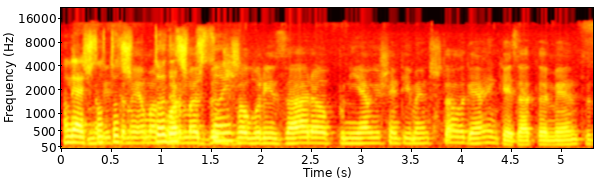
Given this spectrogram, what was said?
Aliás, Mas são isso todos, também é uma todas forma expressões... de desvalorizar a opinião e os sentimentos de alguém, que é exatamente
